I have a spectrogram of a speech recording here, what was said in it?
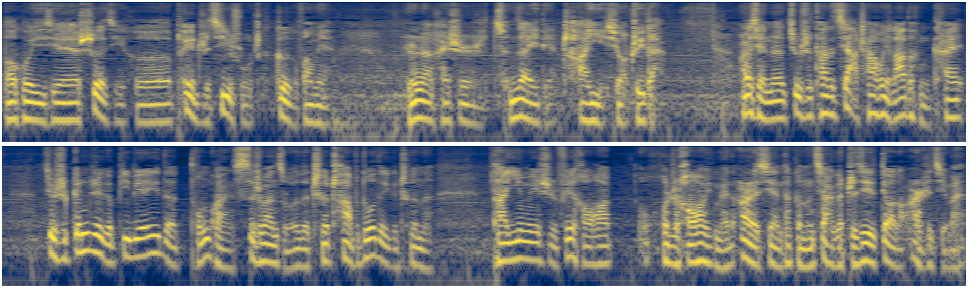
包括一些设计和配置技术各个方面，仍然还是存在一点差异，需要追赶。而且呢，就是它的价差会拉得很开，就是跟这个 BBA 的同款四十万左右的车差不多的一个车呢，它因为是非豪华或者豪华品牌的二线，它可能价格直接掉到二十几万，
